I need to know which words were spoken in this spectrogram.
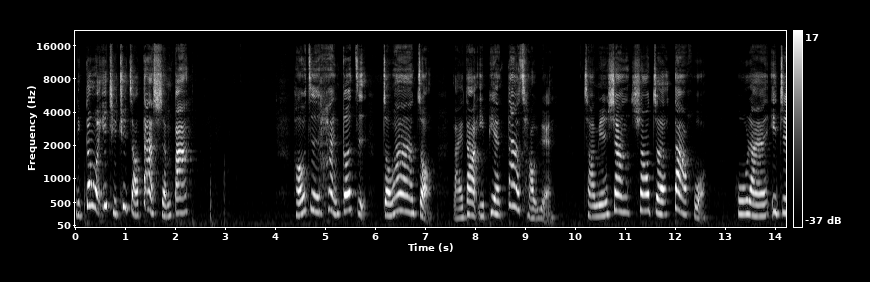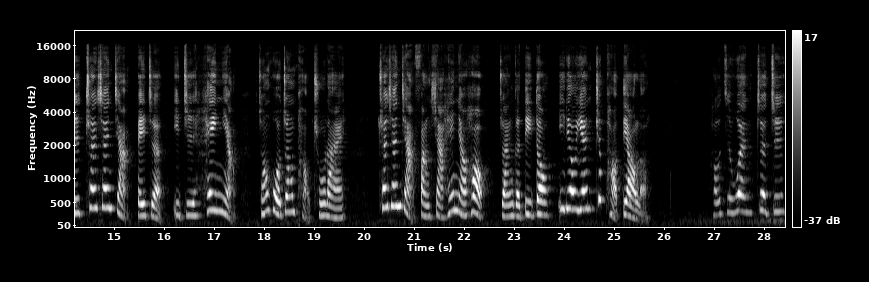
你跟我一起去找大神吧。”猴子和鸽子走啊走，来到一片大草原。草原上烧着大火，忽然，一只穿山甲背着一只黑鸟从火中跑出来。穿山甲放下黑鸟后，钻个地洞，一溜烟就跑掉了。猴子问这只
